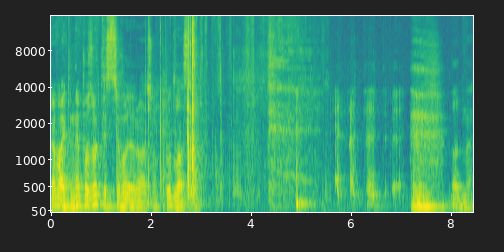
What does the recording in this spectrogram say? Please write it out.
Давайте, не позорьтесь цього разу. Будь ласка. Ладно.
